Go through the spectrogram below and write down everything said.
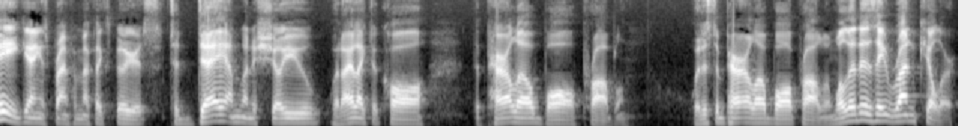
Hey gang, it's Bryan from FX Billiards. Today I'm going to show you what I like to call the parallel ball problem. What is the parallel ball problem? Well, it is a run killer.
